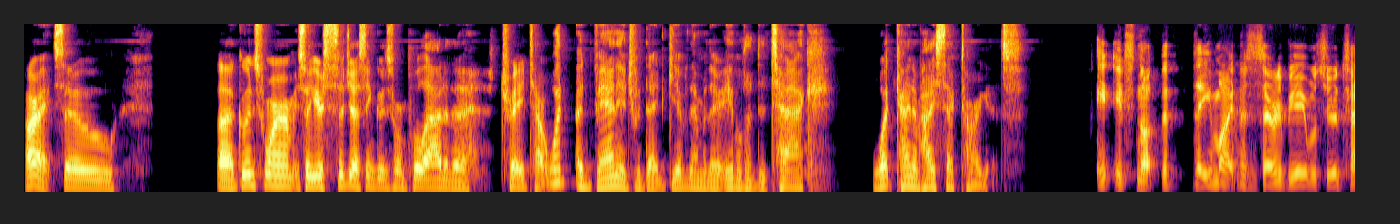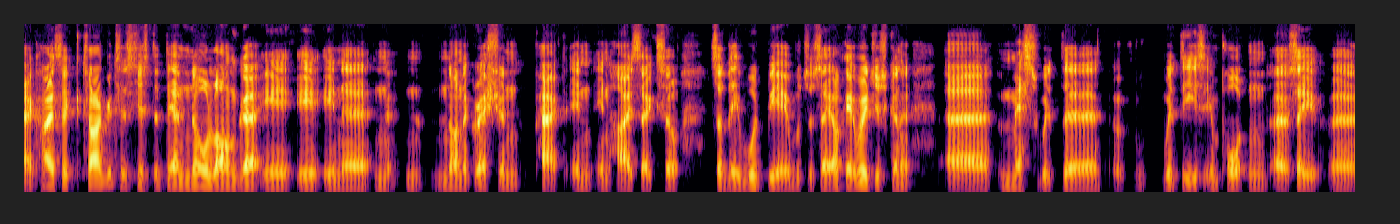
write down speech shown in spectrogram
All right, so uh, Goonswarm. So you're suggesting Goonswarm pull out of the trade tower. What advantage would that give them? Are they able to attack what kind of high sec targets? It, it's not that they might necessarily be able to attack high sec targets. It's just that they're no longer in, in a non-aggression pact in in high sec. So so they would be able to say, okay, we're just going to uh, mess with the with these important, uh, say, uh,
